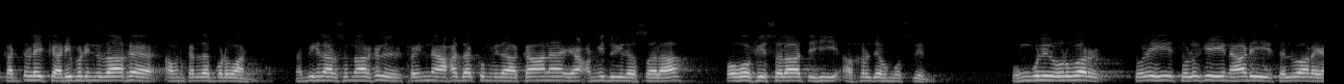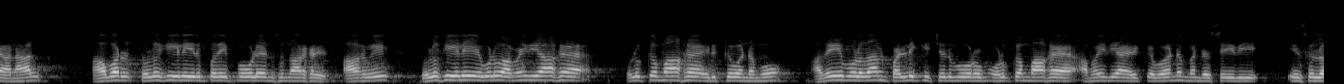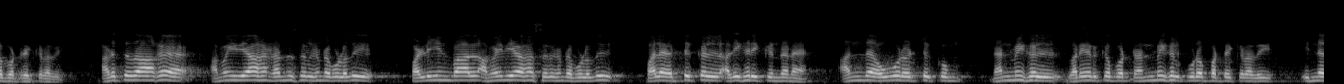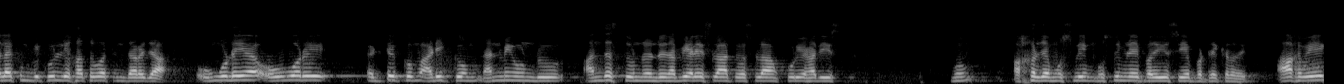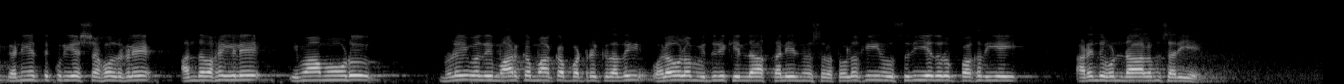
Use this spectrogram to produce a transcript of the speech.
கட்டளைக்கு அடிபடிந்ததாக அவன் கருதப்படுவான். நபிகளார் சொன்னார்கள் ஃபைன் அஹதக்கும் இதா கான அமிது இல சலா ஓஹோஃபி சலாத்திஹி அஹ்ரஜஹ் முஸ்லிம். உங்களில் ஒருவர் தொழுகை தொழுகையை நாடி செல்வாரையானால் அவர் தொழுகையிலே இருப்பதைப் போல என்று சொன்னார்கள். ஆகவே தொழுகையிலே எவ்வளவு அமைதியாக ஒழுக்கமாக இருக்க வேண்டுமோ அதே போலதான் பள்ளிக்கு செல்வோரும் ஒழுக்கமாக அமைதியாக இருக்க வேண்டும் என்ற செய்தி இது சொல்லப்பட்டிருக்கிறது. அடுத்ததாக அமைதியாக நடந்து செல்கின்ற பொழுது பள்ளியின்பால் அமைதியாக செல்கின்ற பொழுது பல எட்டுக்கள் அதிகரிக்கின்றன. அந்த ஒவ்வொரு எட்டுக்கும் நன்மைகள் வரையறுக்கப்பட்ட நன்மைகள் கூறப்பட்டிருக்கிறது. இந்நிலக்கும் பிகுல்லி ஹத்துவத்தின் தரஜா. உங்களுடைய ஒவ்வொரு எட்டுக்கும் அடிக்கும் நன்மை உண்டு அந்தஸ்து உண்டு என்று நபி அலி சொல்லாத்து வஸ்லாம் கூறிய ஹதீஸ். அஹ்ரஜ முஸ்லீம் முஸ்லீமிலே பதிவு செய்யப்பட்டிருக்கிறது. ஆகவே கணியத்துக்குரிய சகோதரர்களே அந்த வகையிலே இமாமோடு நுழைவது மார்க்கமாக்கப்பட்டிருக்கிறது. வலவுலம் எதிரிக்கில்லா கலீல் சொல்ல தொழுகையின் ஒரு சிறியதொரு பகுதியை அடைந்து கொண்டாலும் சரியே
